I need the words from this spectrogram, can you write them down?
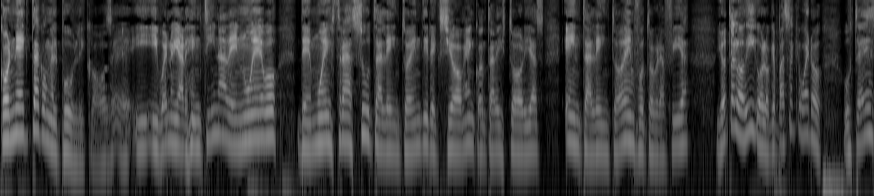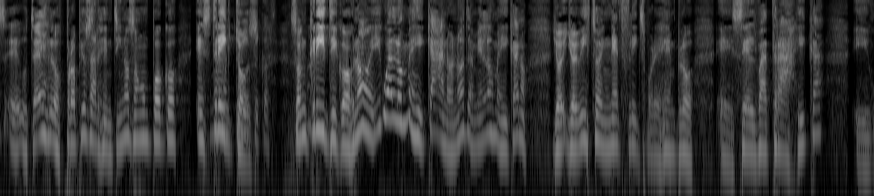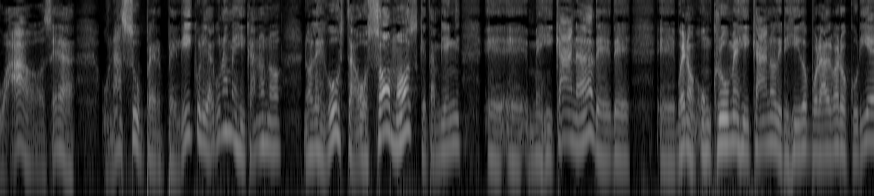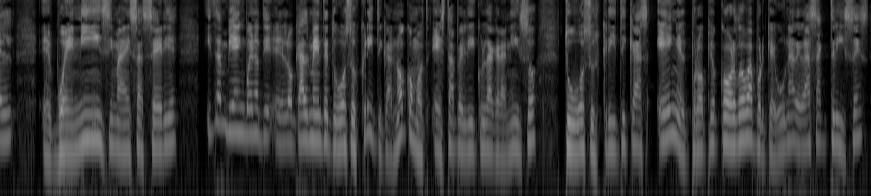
conecta con el público. y, bueno, y Argentina de nuevo demuestra su talento en dirección, en contar historias, en talento, en fotografía. Yo te lo digo, lo que pasa es que, bueno, ustedes, eh, ustedes los propios argentinos son un poco estrictos son críticos, ¿no? Igual los mexicanos, ¿no? También los mexicanos. Yo, yo he visto en Netflix, por ejemplo, eh, Selva Trágica, y wow, o sea, una super película y a algunos mexicanos no, no les gusta. O Somos, que también eh, eh, mexicana, de, de bueno, un crew mexicano dirigido por Álvaro Curiel, buenísima esa serie. Y también, bueno, eh, localmente tuvo sus críticas, ¿no? Como esta película Granizo tuvo sus críticas en el propio Córdoba porque una de las actrices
